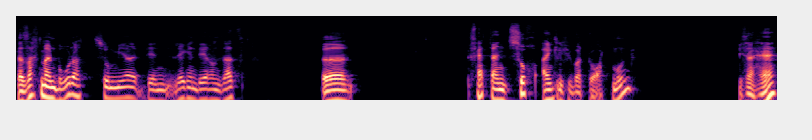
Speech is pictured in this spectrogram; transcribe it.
Da sagt mein Bruder zu mir den legendären Satz, äh, fährt dein Zug eigentlich über Dortmund? Ich sage, hä?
